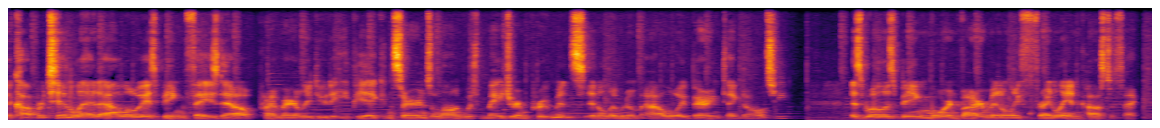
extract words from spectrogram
The copper tin lead alloy is being phased out primarily due to EPA concerns along with major improvements in aluminum alloy bearing technology, as well as being more environmentally friendly and cost effective.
